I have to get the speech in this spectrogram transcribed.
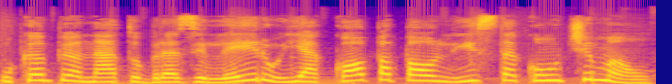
o Campeonato Brasileiro e a Copa Paulista com o Timão.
